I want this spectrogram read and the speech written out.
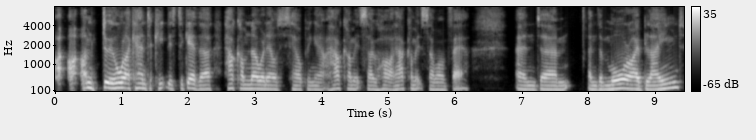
I, am doing all I can to keep this together. How come no one else is helping out? How come it's so hard? How come it's so unfair? And, um, and the more I blamed,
